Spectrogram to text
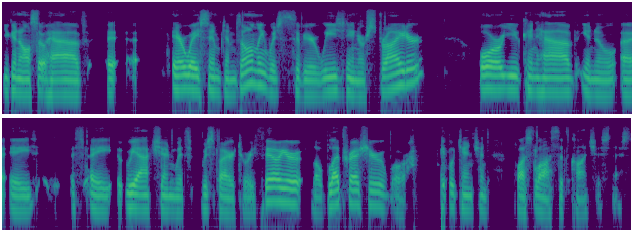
You can also have uh, airway symptoms only with severe wheezing or stridor, or you can have, you know, a, a, a reaction with respiratory failure, low blood pressure, or hypotension, plus loss of consciousness.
